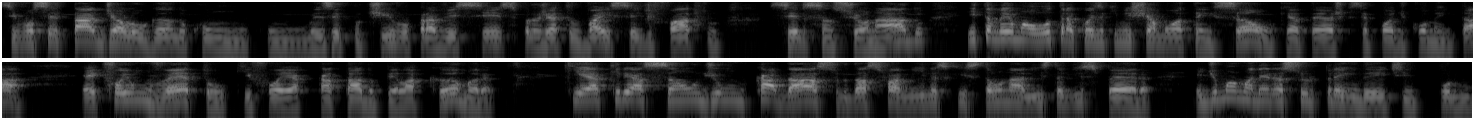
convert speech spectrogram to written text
se você está dialogando com, com o executivo para ver se esse projeto vai ser de fato ser sancionado e também uma outra coisa que me chamou a atenção, que até acho que você pode comentar, é que foi um veto que foi acatado pela Câmara, que é a criação de um cadastro das famílias que estão na lista de espera. E de uma maneira surpreendente por,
